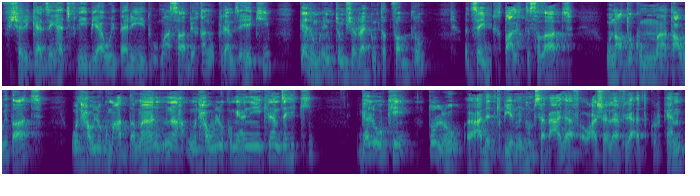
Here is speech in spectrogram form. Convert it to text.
في شركات زي هاتف ليبيا والبريد وما سابقا وكلام زي هيك قال لهم إنتم شو رأيكم تتفضلوا؟ تسيب قطاع الاتصالات ونعطوكم تعويضات ونحولكم على الضمان ونحولكم يعني كلام زي هيك قالوا okay طلعوا عدد كبير منهم 7000 أو 10000 لا أذكر كم.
